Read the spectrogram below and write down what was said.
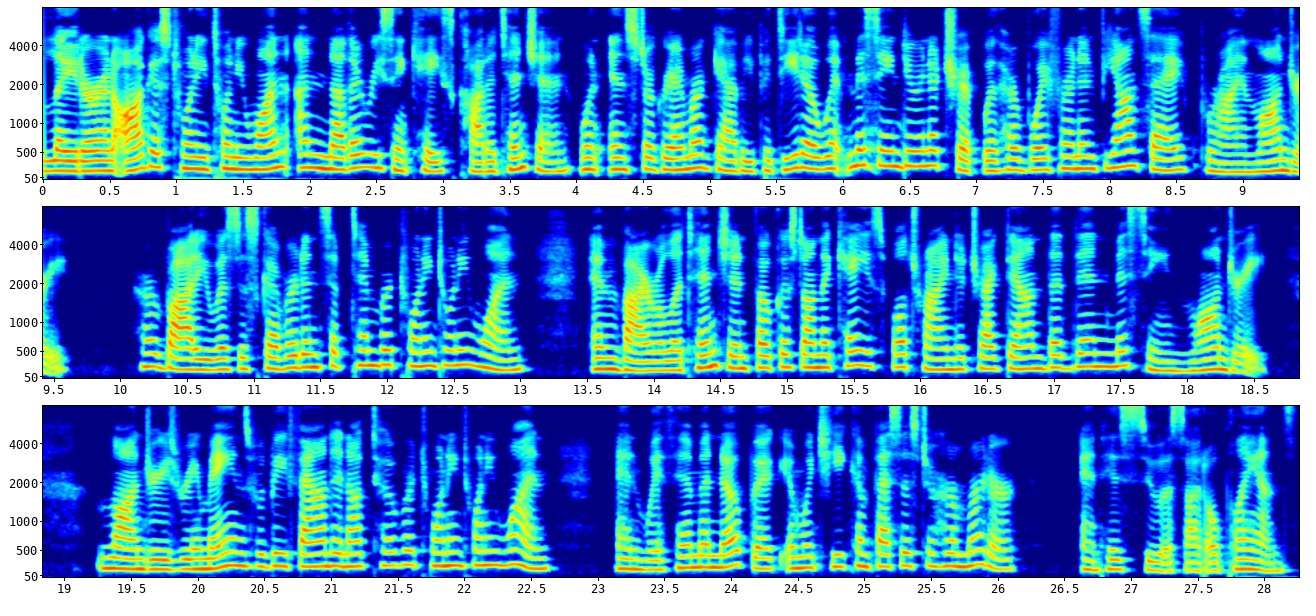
Later in August 2021, another recent case caught attention when Instagrammer Gabby Petito went missing during a trip with her boyfriend and fiance, Brian Laundrie. Her body was discovered in September 2021, and viral attention focused on the case while trying to track down the then missing Laundrie. Laundrie's remains would be found in October 2021, and with him a notebook in which he confesses to her murder and his suicidal plans.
